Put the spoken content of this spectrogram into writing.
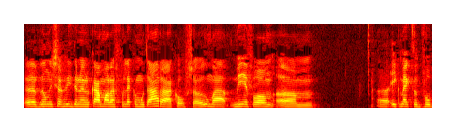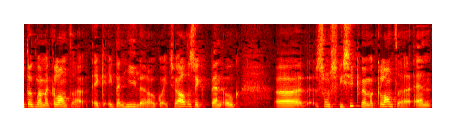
uh, wil niet zeggen dat iedereen elkaar maar even lekker moet aanraken of zo. Maar meer van. Um, uh, ik merk dat bijvoorbeeld ook bij mijn klanten. Ik, ik ben healer ook, weet je wel. Dus ik ben ook uh, soms fysiek met mijn klanten. En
